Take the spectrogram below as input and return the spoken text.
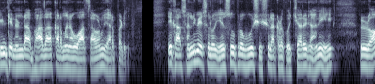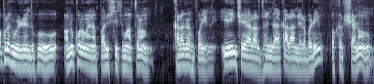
ఇంటి నిండా బాధాకరమైన వాతావరణం ఏర్పడింది. ఇక ఆ సన్నివేశంలో యేసు ప్రభు శిష్యులు అక్కడికి వచ్చారు కానీ లోపలికి వెళ్ళేందుకు అనుకూలమైన పరిస్థితి మాత్రం కలగకపోయింది. ఏం చేయాలో అర్థం కాక అలా నిలబడి ఒక క్షణం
